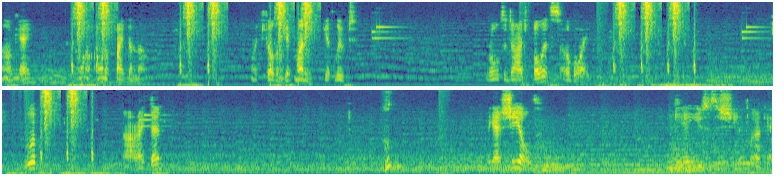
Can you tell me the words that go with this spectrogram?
Okay. I wanna, I wanna fight them though. Kill them, get money, get loot. Roll to dodge bullets? Oh boy. Whoop! Alright then. I got a shield! K uses the shield, okay.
